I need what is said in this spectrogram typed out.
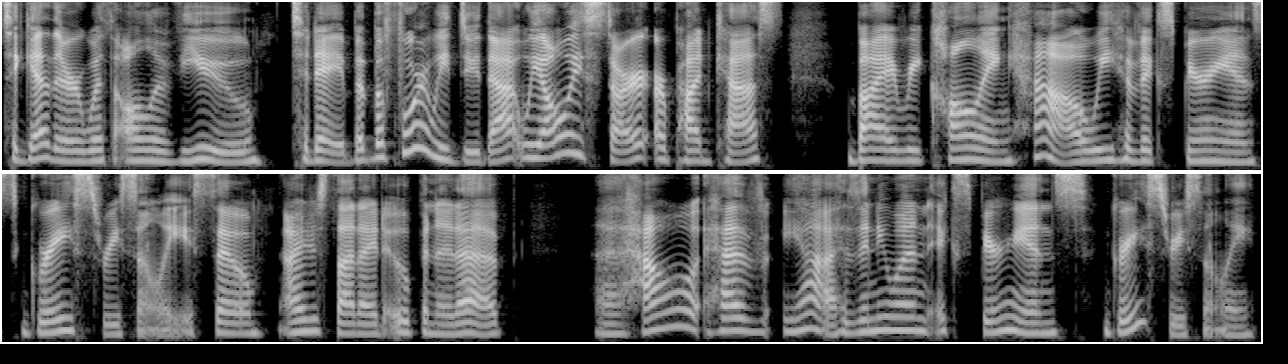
together with all of you today. But before we do that, we always start our podcast by recalling how we have experienced grace recently. So I just thought I'd open it up. Uh, how have, yeah, has anyone experienced grace recently?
